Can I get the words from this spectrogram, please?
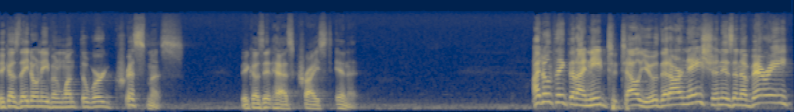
Because they don't even want the word Christmas because it has Christ in it. I don't think that I need to tell you that our nation is in a very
